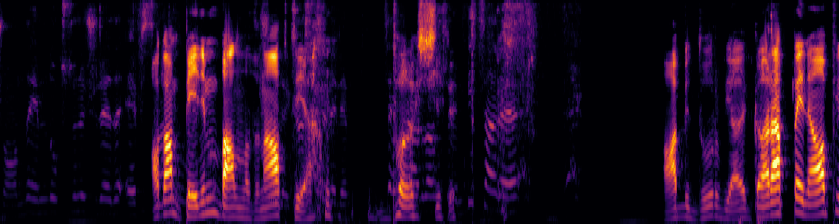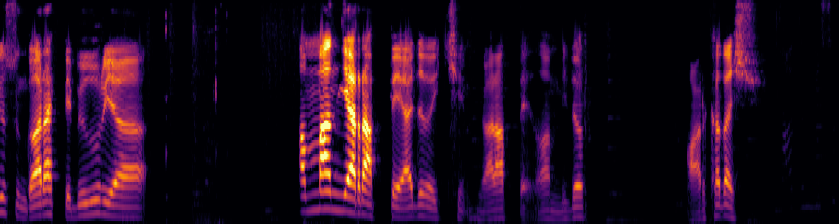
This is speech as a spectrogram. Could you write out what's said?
şu anda. M93R'de efsane Adam benim banladı ne yaptı ya? Bağış. Bir tane Abi dur ya. Garabbe ne yapıyorsun? Garabbe bir dur ya. Aman ya Rabbe hadi bakayım. Garabbe lan bir dur. Arkadaş. Adım Yusuf.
